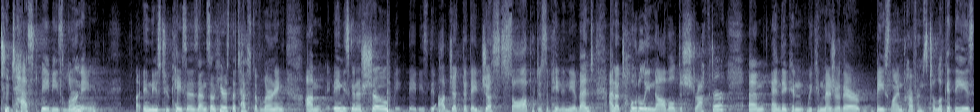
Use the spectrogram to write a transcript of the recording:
to test babies' learning uh, in these two cases. And so here's the test of learning. Um, Aimee's going to show babies the object that they just saw participate in the event and a totally novel distractor. Um, and they can, we can measure their baseline preference to look at these.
